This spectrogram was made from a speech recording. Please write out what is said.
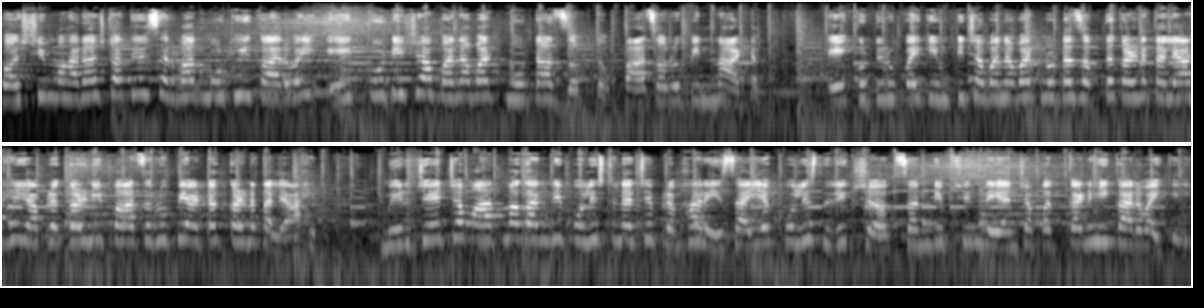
पश्चिम महाराष्ट्रातील सर्वात मोठी कारवाई एक कोटीच्या बनावट नोटा जप्त. पाच आरोपींना अटक. एक कोटी रुपये किमतीच्या बनावट नोटा जप्त करण्यात आल्या आहे. या प्रकरणी पाच आरोपी अटक करण्यात आले आहेत. मिरजेच्या महात्मा गांधी पोलीस ठाण्याचे प्रभारी सहाय्यक पोलीस निरीक्षक संदीप शिंदे यांच्या पथकाने ही कारवाई केली.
